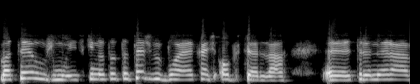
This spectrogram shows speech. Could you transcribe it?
Mateusz Młyński, no to to też by była jakaś opcja dla e, trenera.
